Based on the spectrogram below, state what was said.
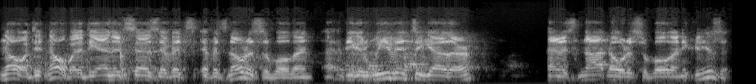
No, no, but at the end it says if it's if it's noticeable, then uh, if you can weave it together, and it's not noticeable, then you can use it.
